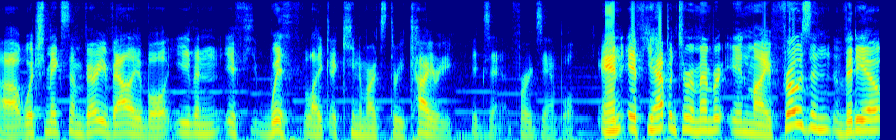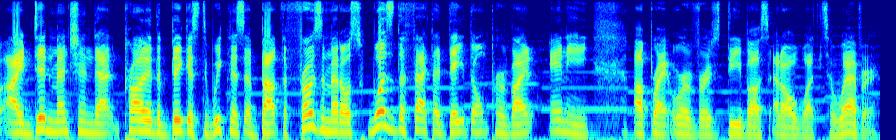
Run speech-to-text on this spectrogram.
uh, which makes them very valuable even if with like a Kingdom Hearts 3 Kairi, exam for example. And if you happen to remember in my Frozen video, I did mention that probably the biggest weakness about the Frozen medals was the fact that they don't provide any upright or reverse debuffs at all whatsoever.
